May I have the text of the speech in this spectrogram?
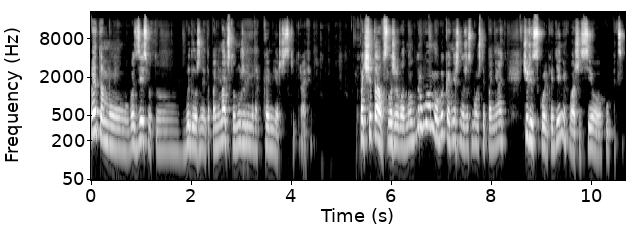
Поэтому вот здесь вот э, вы должны это понимать, что нужен именно коммерческий трафик. Подсчитав, сложив одно к другому, вы, конечно же, сможете понять, через сколько денег ваше SEO окупится.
